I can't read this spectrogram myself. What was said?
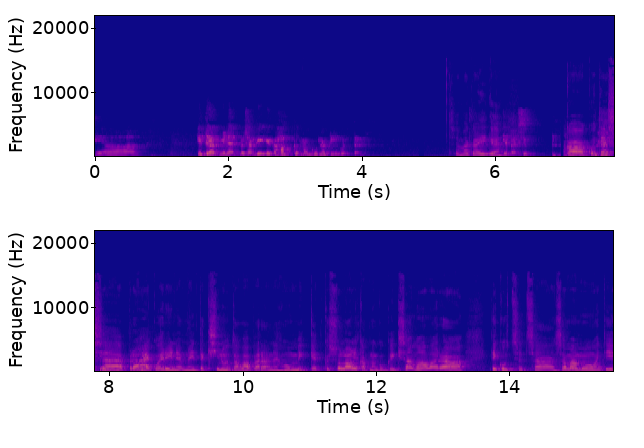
ja, ja teadmine, et ma saan kõigega hakkama, kui ma pingutan. see on väga õige aga kuidas praegu erineb näiteks sinu tavapärane hommik, et kas sul algab nagu kõik sama vara, tegutsed sa samamoodi?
